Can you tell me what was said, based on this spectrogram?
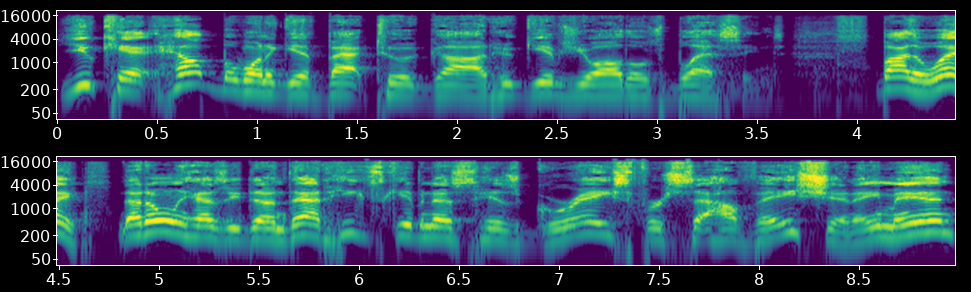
you can't help but want to give back to a God who gives you all those blessings. By the way, not only has he done that, he's given us his grace for salvation. Amen.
